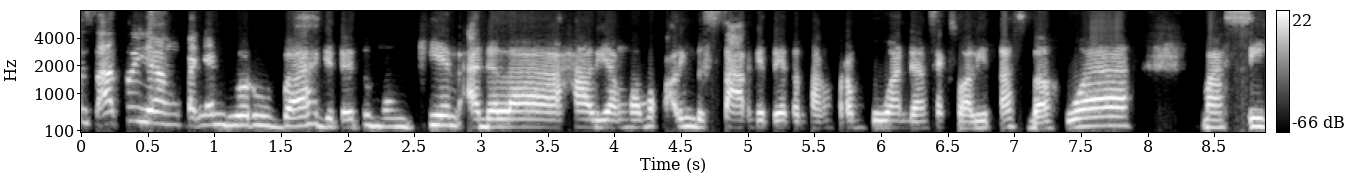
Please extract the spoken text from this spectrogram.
satu yang pengen gue rubah gitu itu mungkin adalah hal yang momok paling besar gitu ya tentang perempuan dan seksualitas bahwa masih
